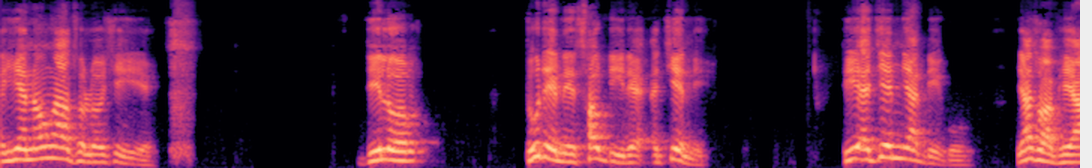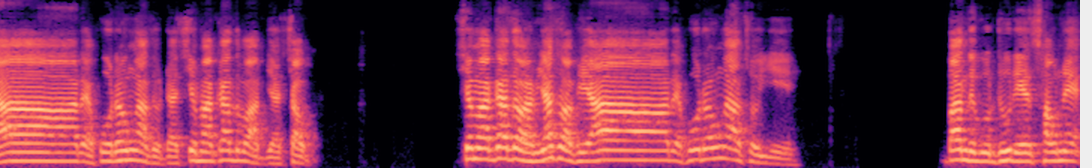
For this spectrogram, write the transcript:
အရင်တော့ကဆိုလို့ရှိရင်ဒီလိုဒုတင်နေစောက်တည်တဲ့အကျင့်နေဒီအကျင့်မြတ်တွေကိုမြတ်စွာဘုရားတဲ့ဟိုတုန်းကဆိုဒါရှင်မကတ္တဗပြန်လျှောက်ရှင်မကတ္တဗမြတ်စွာဘုရားတဲ့ဟိုတုန်းကဆိုရင်ပန္တကူဒုတင်ဆောင်းတဲ့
